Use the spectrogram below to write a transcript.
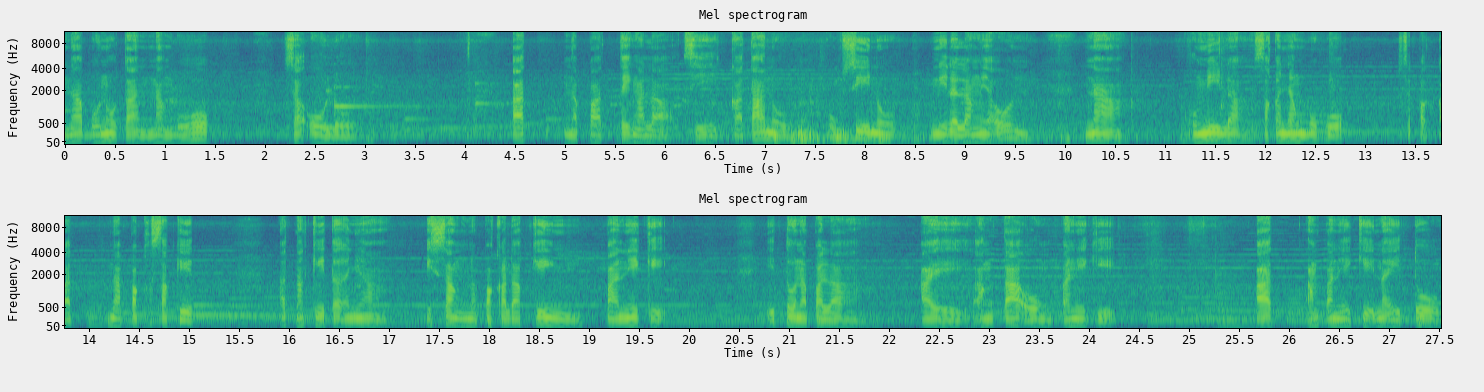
nabunutan ng buhok sa ulo at napatingala si Katano kung sino nilalang yaon na humila sa kanyang buhok sapagkat napakasakit at nakita niya isang napakalaking paniki. Ito na pala ay ang taong paniki. At ang paniki na ito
